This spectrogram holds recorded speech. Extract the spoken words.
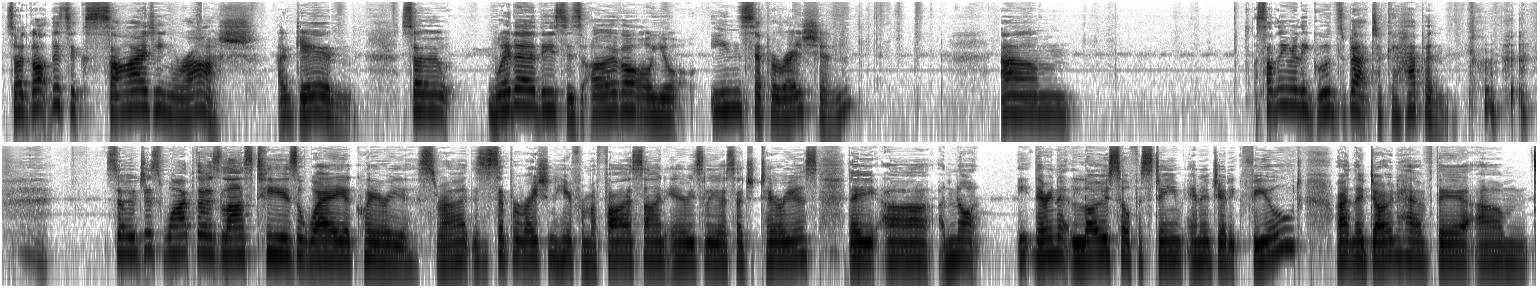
So I got this exciting rush again. So whether this is over or you're in separation, um, something really good's about to happen. So just wipe those last tears away, Aquarius, right? There's a separation here from a fire sign, Aries, Leo, Sagittarius. They are not they're in a low self-esteem energetic field right and they don't have their um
